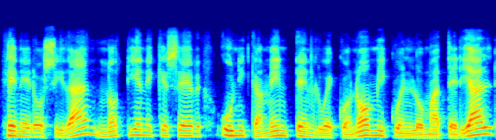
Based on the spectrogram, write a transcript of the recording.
generosidad no tiene que ser únicamente en lo económico, en lo material,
